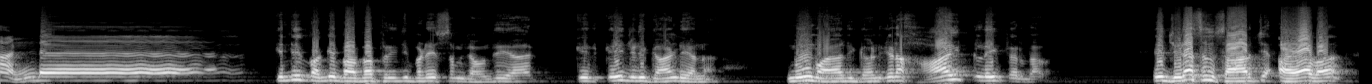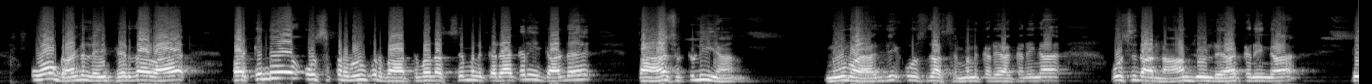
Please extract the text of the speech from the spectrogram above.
ਹੰਡ ਕਹਿੰਦੇ ਅੱਗੇ ਬਾਬਾ ਫਰੀਦ ਬੜੇ ਸਮਝਾਉਂਦੇ ਆ ਕਿ ਕਿ ਇਹ ਜਿਹੜੀ ਗੰਢ ਆ ਨਾ ਮੂੰਹ ਮਾਇਆ ਦੀ ਗੰਢ, ਜਿਹੜਾ ਹਰ ਇੱਕ ਲਈ ਫਿਰਦਾ ਵਾ। ਇਹ ਜਿਹੜਾ ਸੰਸਾਰ 'ਚ ਆਇਆ ਵਾ, ਉਹ ਗੰਢ ਲਈ ਫਿਰਦਾ ਵਾ। ਪਰ ਕਹਿੰਦੇ ਉਸ ਪ੍ਰਭੂ ਪਰਮਾਤਮਾ ਦਾ ਸਿਮਨ ਕਰਿਆ ਕਰੀ ਗੰਢ ਤਾਂ ਸੁੱਟਣੀ ਆ ਮੂੰਹ ਮਾਇਆ ਦੀ ਉਸ ਦਾ ਸਿਮਰਨ ਕਰਿਆ ਕਰੇਗਾ, ਉਸ ਦਾ ਨਾਮ ਜੋ ਲਿਆ ਕਰੇਗਾ। ਤੇ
